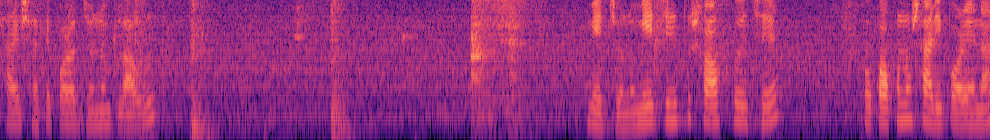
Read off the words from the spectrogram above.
শাড়ির সাথে পরার জন্য ব্লাউজ। মেয়ের জন্য। মেয়ের যেহেতু শখ হয়েছে, ও কখনো শাড়ি পরে না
